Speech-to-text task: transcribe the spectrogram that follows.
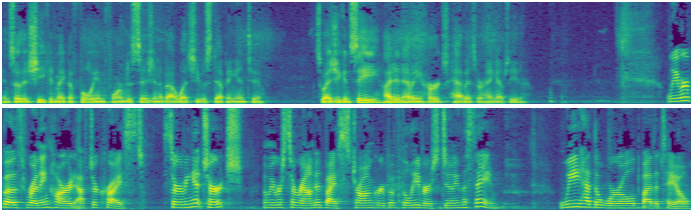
and so that she could make a fully informed decision about what she was stepping into. So, as you can see, I didn't have any hurts, habits, or hangups either. We were both running hard after Christ, serving at church, and we were surrounded by a strong group of believers doing the same. We had the world by the tail,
